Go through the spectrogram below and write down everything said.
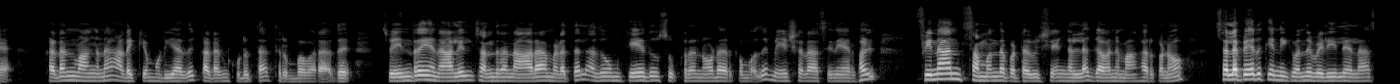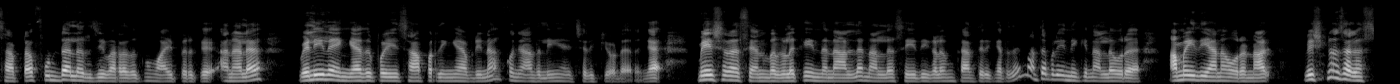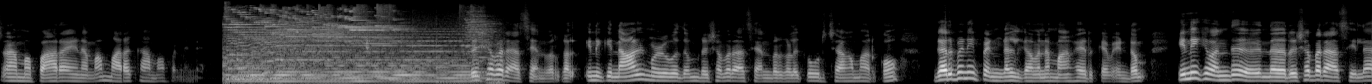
கடன் வாங்கினா அடைக்க முடியாது கடன் கொடுத்தா திரும்ப வராது. ஸோ இன்றைய நாளில் சந்திரன் ஆறாம் இடத்தில் அதுவும் கேது சுக்கிரனோட இருக்கும்போது மேஷராசினியர்கள் ஃபினான்ஸ் சம்மந்தப்பட்ட விஷயங்களில் கவனமாக இருக்கணும். சில பேருக்கு இன்றைக்கி வந்து வெளியில எல்லாம் சாப்பிட்டா ஃபுட் அலர்ஜி வர்றதுக்கும் வாய்ப்பு இருக்குது அதனால் வெளியில் எங்கேயாவது போய் சாப்பிட்றீங்க அப்படின்னா கொஞ்சம் அதுலேயும் எச்சரிக்கையோடு இருங்க. மேஷராசி அன்பர்களுக்கு இந்த நாளில் நல்ல செய்திகளும் காத்திருக்கிறது. மற்றபடி இன்றைக்கி நல்ல ஒரு அமைதியான ஒரு நாள். விஷ்ணு சகசிரநாம பாராயணமாக மறக்காமல் பண்ணுங்கள் ரிஷபராசி அன்பர்கள் இன்னைக்கு நாள் முழுவதும் ரிஷபராசி அன்பர்களுக்கு உற்சாகமாக இருக்கும். கர்ப்பிணி பெண்கள் கவனமாக இருக்க வேண்டும். இன்னைக்கு வந்து இந்த ரிஷபராசியில்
